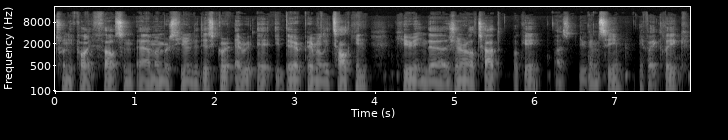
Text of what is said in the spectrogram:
25,000 uh, members here in the discord. Every uh, they're primarily talking here in the general chat okay? As you can see if i click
